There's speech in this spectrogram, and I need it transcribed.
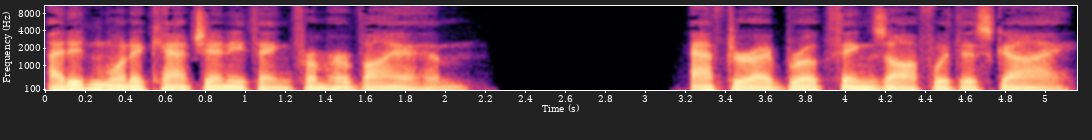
I didn't want to catch anything from her via him. After I broke things off with this guy,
